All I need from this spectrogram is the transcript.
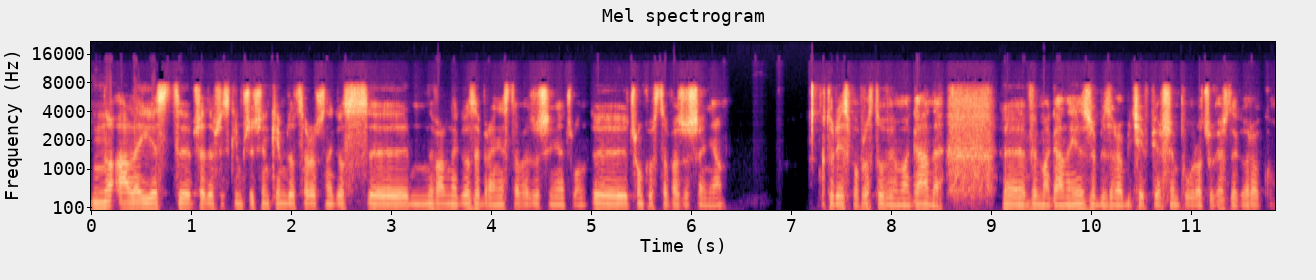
No ale jest e, przede wszystkim przyczynkiem do corocznego walnego zebrania stowarzyszenia, człon- członków stowarzyszenia które jest po prostu wymagane. Wymagane jest, żeby zrobić je w pierwszym półroczu każdego roku.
